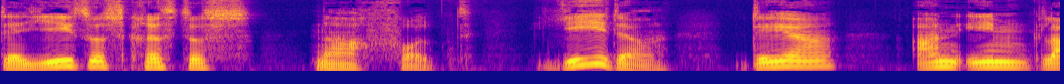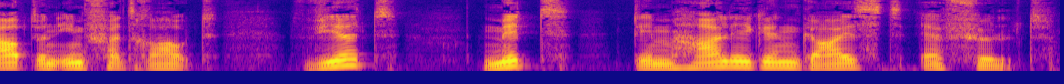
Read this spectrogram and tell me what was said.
der Jesus Christus nachfolgt, jeder, der an ihm glaubt und ihm vertraut, wird mit dem Heiligen Geist erfüllt.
